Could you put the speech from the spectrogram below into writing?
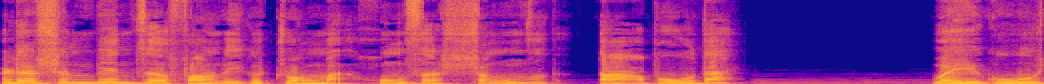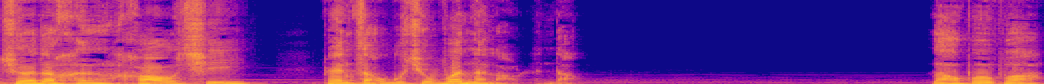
而他身边则放着一个装满红色绳子的大布袋。韦固觉得很好奇，便走过去问那老人道。老伯伯，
